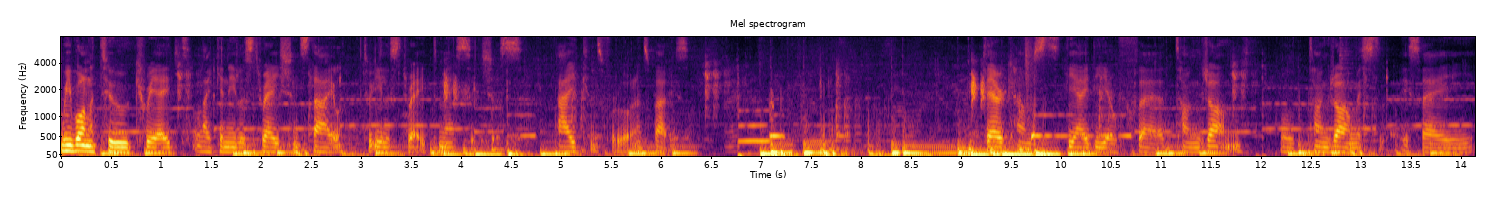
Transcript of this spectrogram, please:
We wanted to create like an illustration style to illustrate messages, icons for Lorensbergs. There comes the idea of uh, Tangram. Well, Tangram is, is a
